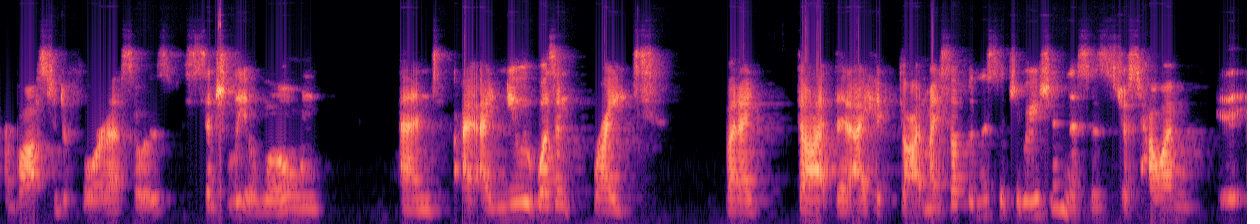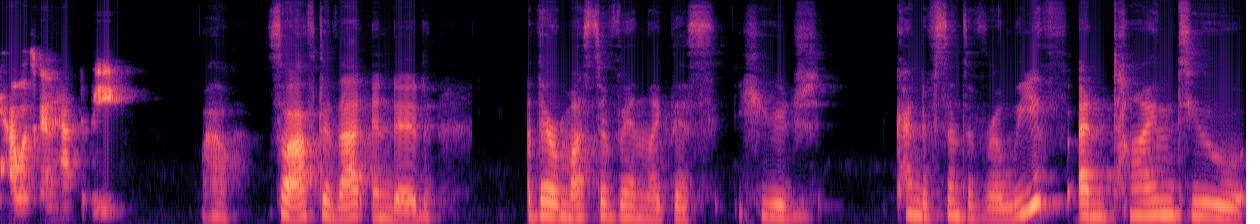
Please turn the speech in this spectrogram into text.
from Boston to Florida. So I was essentially alone. And I, I knew it wasn't right, but I thought that I had gotten myself in this situation. This is just how I'm, how it's going to have to be. Wow. So after that ended, there must have been like this huge kind of sense of relief and time to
